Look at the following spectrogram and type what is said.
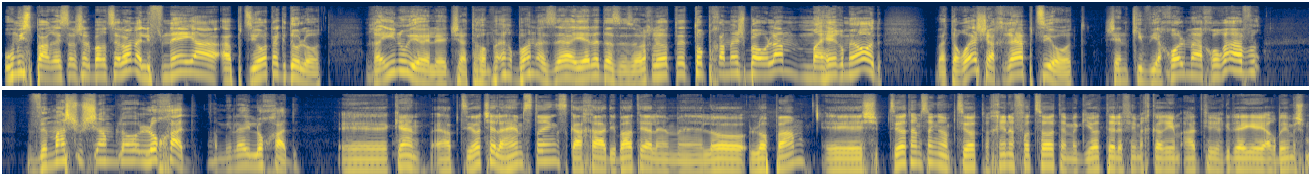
הוא מספר 10 של ברצלונה, לפני הפציעות הגדולות. ראינו ילד שאתה אומר, בואנה, זה הילד הזה, זה הולך להיות אה, top 5 בעולם מהר מאוד. ואתה רואה שאחרי הפציעות, שהן כביכול מאחוריו, ומשהו שם לא, לא חד, המילה היא לא חד. Uh, כן, הפציעות של ה hamstrings, ככה דיברתי עליהן uh, לא, לא פעם. Uh, פציעות hamstrings הן הפציעות הכי נפוצות, הן מגיעות לפי מחקרים עד כדי 48%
